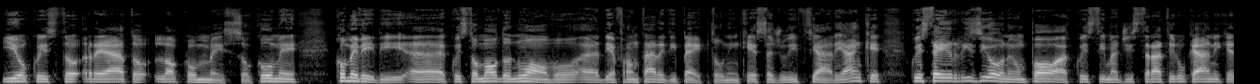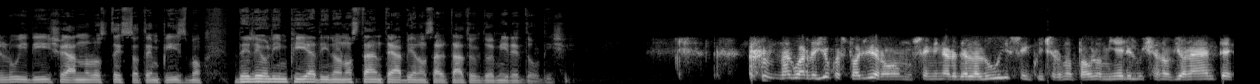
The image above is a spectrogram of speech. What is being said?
io questo reato l'ho commesso. Come, come vedi eh, questo modo nuovo eh, di affrontare di petto un'inchiesta giudiziaria? Anche questa irrisione un po' a questi magistrati lucani che lui dice hanno lo stesso tempismo delle Olimpiadi nonostante abbiano saltato il 2012. Ma guarda, io quest'oggi ero a un seminario della LUIS in cui c'erano Paolo Mieli, Luciano Violante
